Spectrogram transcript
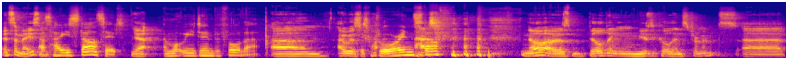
it's amazing. That's how you started. yeah. And what were you doing before that? Um, I was Just try- drawing stuff? No, I was building musical instruments uh,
